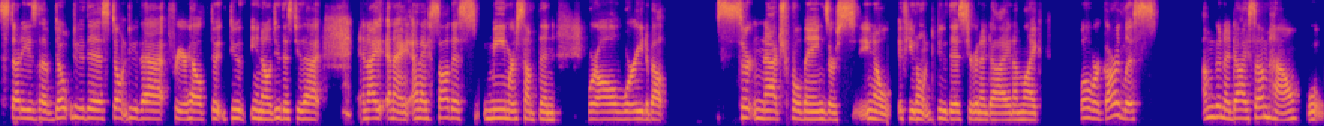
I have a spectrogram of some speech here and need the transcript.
studies of don't do this, don't do that for your health, do, do, you know, do this, do that. And I, and I, and I saw this meme or something. We're all worried about certain natural things, or you know, if you don't do this, you're going to die. And I'm like, well, regardless, I'm going to die somehow. Well,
